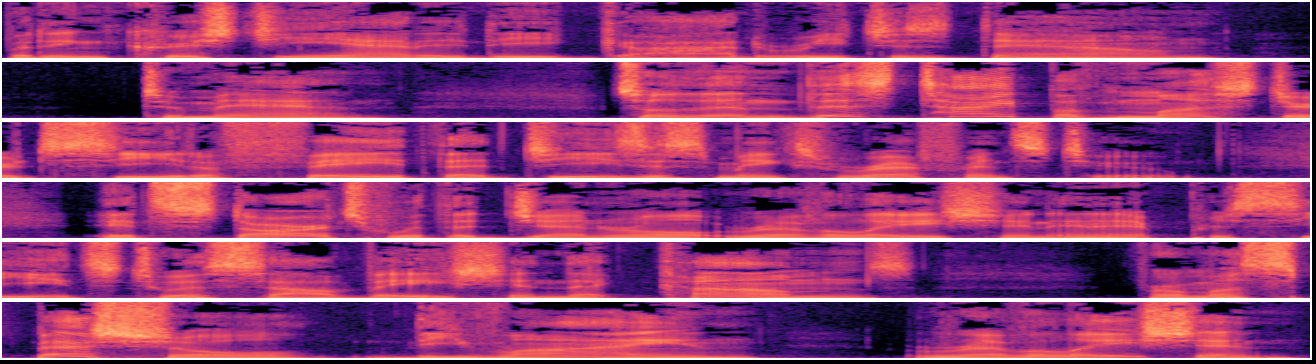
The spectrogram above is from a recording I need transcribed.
but in Christianity, God reaches down to man. So then this type of mustard seed of faith that Jesus makes reference to, it starts with a general revelation and it proceeds to a salvation that comes from a special divine revelation.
